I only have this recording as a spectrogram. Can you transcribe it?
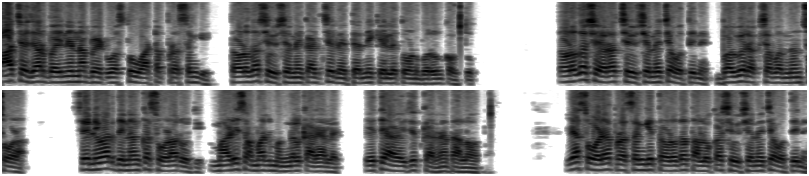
पाच हजार बहिणींना भेटवस्तू वाटप प्रसंगी तळोदा शिवसैनिकांचे नेत्यांनी केले तोंड भरून कौतुक. तळोदा शहरात शिवसेनेच्या वतीने भव्य रक्षाबंधन सोहळा शनिवार दिनांक सोळा रोजी माडी समाज मंगल कार्यालय येथे आयोजित करण्यात आला होता. या सोहळ्याप्रसंगी तळोदा तालुका शिवसेनेच्या वतीने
